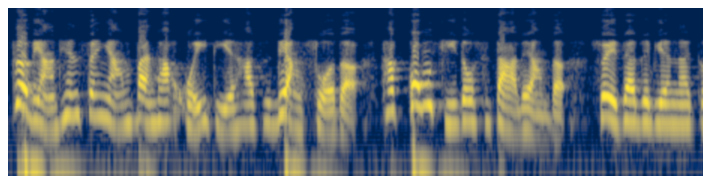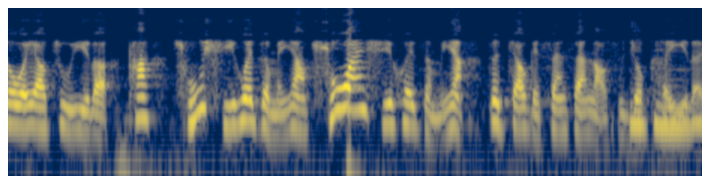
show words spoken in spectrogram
这两天升阳半它回跌它是量缩的，它攻击。都是大量的，所以在这边呢，各位要注意了，它除息会怎么样？除完息会怎么样？这交给珊珊老师就可以了。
